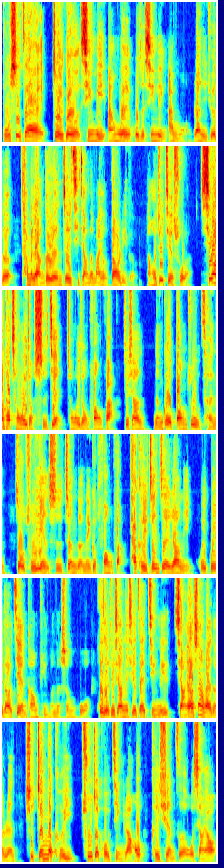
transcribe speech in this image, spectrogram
不是在做一个心理安慰或者心灵按摩，让你觉得他们两个人这一期讲的蛮有道理的，然后就结束了。希望它成为一种实践，成为一种方法，就像能够帮助曾走出厌食症的那个方法，它可以真正让你回归到健康平衡的生活。或者就像那些在井里想要上来的人，是真的可以出这口井，然后可以选择我想要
